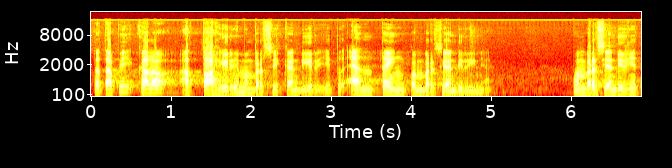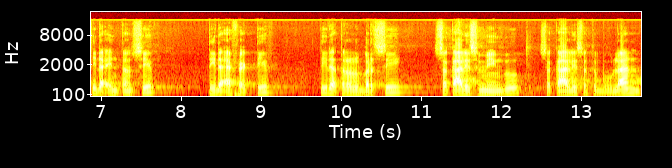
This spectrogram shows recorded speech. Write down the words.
Tetapi kalau at-tahiri membersihkan diri itu enteng pembersihan dirinya. Pembersihan dirinya tidak intensif, tidak efektif, tidak terlalu bersih, sekali seminggu, sekali satu bulan,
